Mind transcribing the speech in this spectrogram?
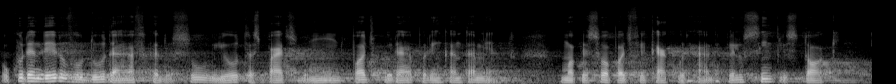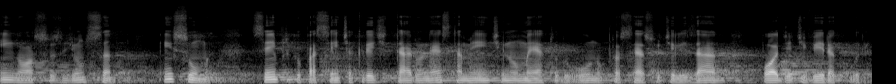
O curandeiro voodoo da África do Sul e outras partes do mundo pode curar por encantamento. Uma pessoa pode ficar curada pelo simples toque em ossos de um santo, Em suma, sempre que o paciente acreditar honestamente no método ou no processo utilizado, pode advir a cura.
